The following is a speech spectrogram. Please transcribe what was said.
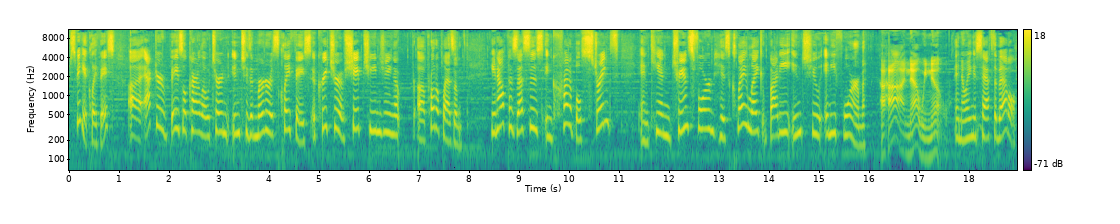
speaking of Clayface, uh, actor Basil Karlo turned into the murderous Clayface, a creature of shape-changing uh, uh, protoplasm. He now possesses incredible strength and can transform his clay-like body into any form. Haha, now we know. And knowing is half the battle.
